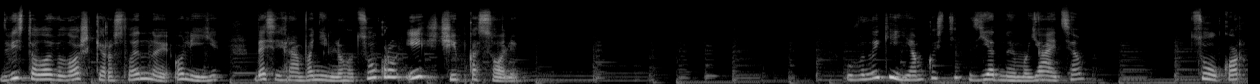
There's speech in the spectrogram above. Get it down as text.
2 столові ложки рослинної олії, 10 г ванільного цукру і щіпка солі. У великій ємкості з'єднуємо яйця, цукор,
